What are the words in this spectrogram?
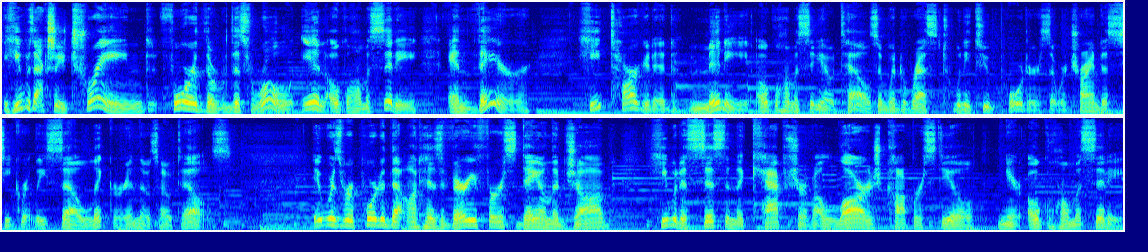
he was actually trained for the, this role in Oklahoma City, and there he targeted many Oklahoma City hotels and would arrest 22 porters that were trying to secretly sell liquor in those hotels. It was reported that on his very first day on the job, he would assist in the capture of a large copper still near Oklahoma City.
